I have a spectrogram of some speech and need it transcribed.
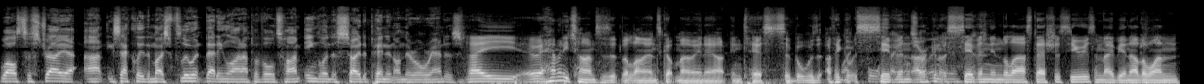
whilst Australia aren't exactly the most fluent batting lineup of all time, England are so dependent on their all rounders. They uh, how many times is it the Lyon's got Moeen out in tests? So, but was I think Like it was seven. I reckon it was yeah. seven in the last Ashes series, and maybe another one.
